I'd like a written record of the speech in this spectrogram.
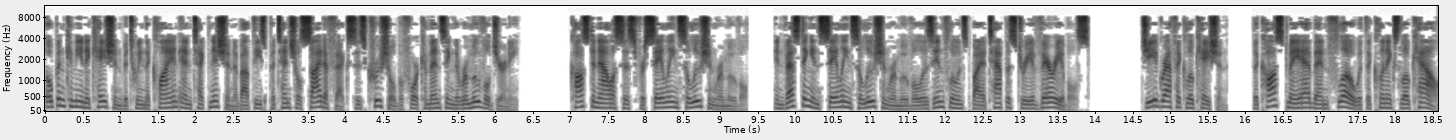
Open communication between the client and technician about these potential side effects is crucial before commencing the removal journey. Cost analysis for saline solution removal. Investing in saline solution removal is influenced by a tapestry of variables. Geographic location. The cost may ebb and flow with the clinic's locale.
